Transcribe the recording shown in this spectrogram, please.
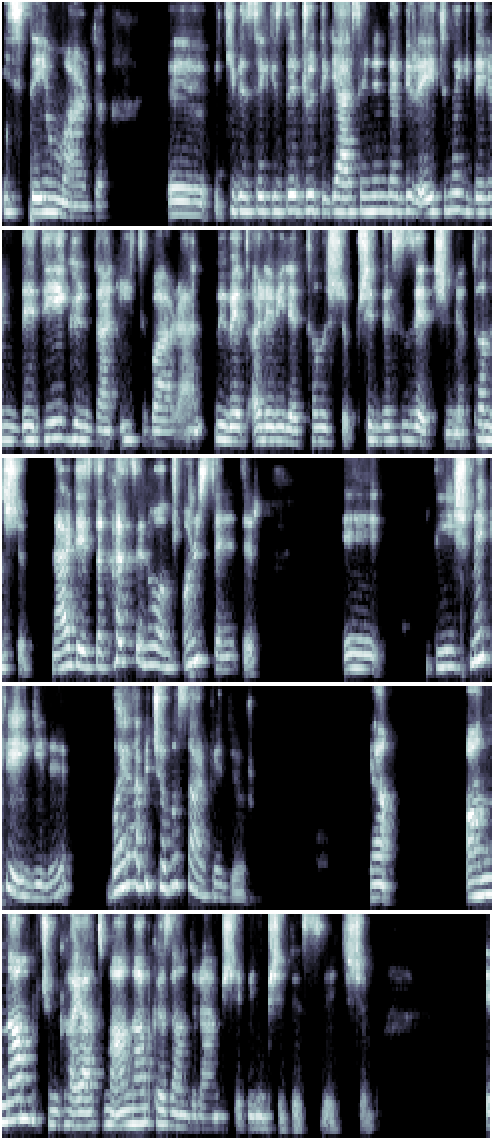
isteğim vardı. Ee, 2008'de Judy gel seninle bir eğitime gidelim dediği günden itibaren Müvet Alevi ile tanışıp, şiddetsiz iletişimle tanışıp, neredeyse kaç sene olmuş, 13 senedir e, değişmekle ilgili bayağı bir çaba sarf ediyorum. Yani anlam çünkü hayatıma anlam kazandıran bir şey benim şiddetsiz iletişim. E,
